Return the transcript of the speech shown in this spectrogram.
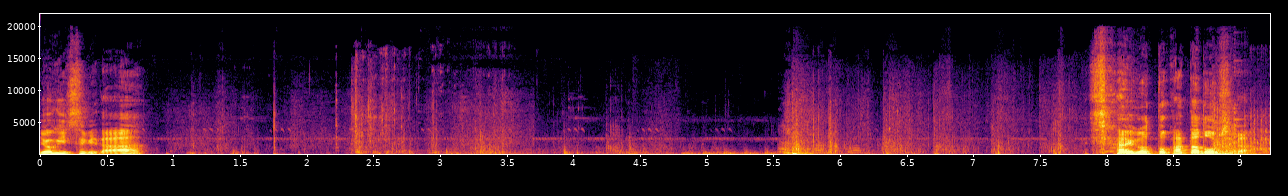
여기 있습니다. 자, 이거 또 갖다 놓읍시다.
